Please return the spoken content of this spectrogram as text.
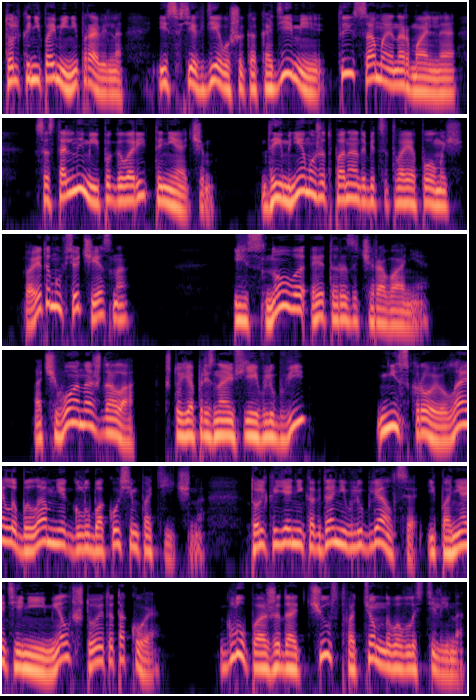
Только не пойми неправильно. Из всех девушек Академии ты самая нормальная. С остальными и поговорить-то не о чем. Да и мне может понадобиться твоя помощь, поэтому все честно». И снова это разочарование. А чего она ждала? Что я признаюсь ей в любви? Не скрою, Лайла была мне глубоко симпатична. Только я никогда не влюблялся и понятия не имел, что это такое. Глупо ожидать чувств от темного властелина.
